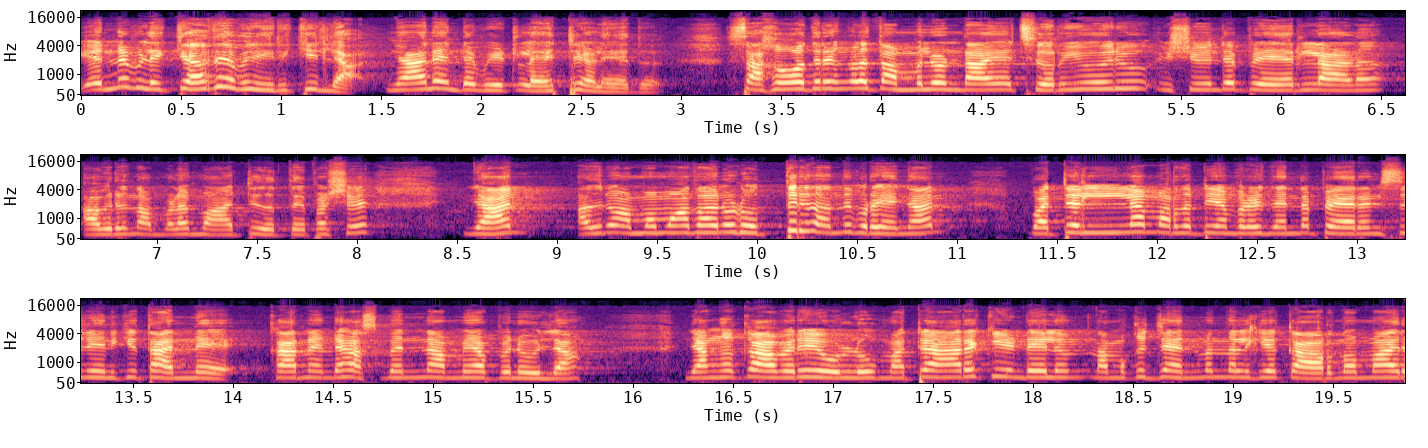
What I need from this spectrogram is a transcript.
എന്നെ വിളിക്കാതെ അവർ ഇരിക്കില്ല. ഞാൻ എന്റെ വീട്ടിൽ ഏറ്റളയത് സഹോദരങ്ങൾ തമ്മിലുണ്ടായ ചെറിയൊരു ഇഷ്യൂവിന്റെ പേരിലാണ് അവർ നമ്മളെ മാറ്റി നിർത്തിയത്. പക്ഷേ ഞാൻ അതിന് അമ്മമാതാവിനോട് ഒത്തിരി നന്ദി പറയാം. ഞാൻ മറ്റെല്ലാം മറന്നിട്ട് ഞാൻ പറയുന്നത് എന്റെ പേരൻസിന് എനിക്ക് തന്നെ. കാരണം എന്റെ ഹസ്ബൻഡിനും അമ്മയും അപ്പനും ഇല്ല. ഞങ്ങൾക്ക് അവരേ ഉള്ളൂ. മറ്റാരൊക്കെ ഉണ്ടെങ്കിലും നമുക്ക് ജന്മം നൽകിയ കാരണന്മാർ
